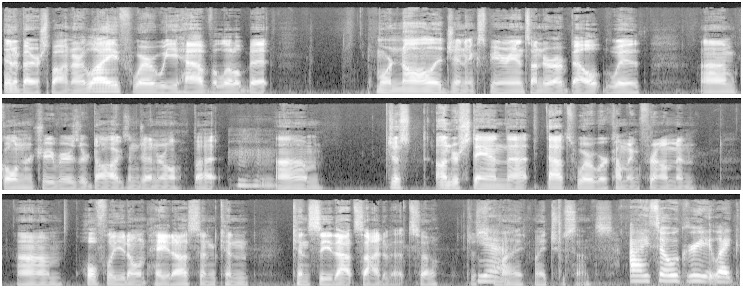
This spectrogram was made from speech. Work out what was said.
in a better spot in our life, where we have a little bit more knowledge and experience under our belt with um, golden retrievers or dogs in general, but um, just understand that that's where we're coming from, and um, hopefully you don't hate us and can can see that side of it. So just Yeah. my my two cents. I so agree. Like,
